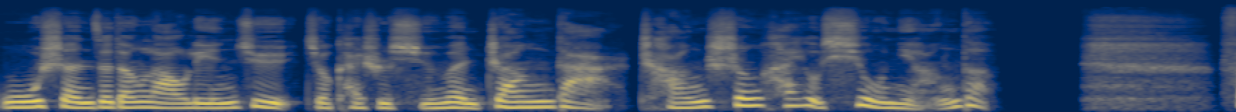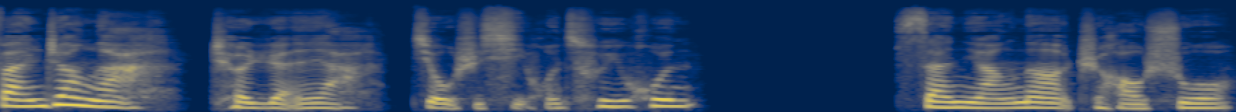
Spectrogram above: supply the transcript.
吴婶子等老邻居就开始询问张大、长生还有秀娘的。反正啊，这人呀就是喜欢催婚。三娘呢只好说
